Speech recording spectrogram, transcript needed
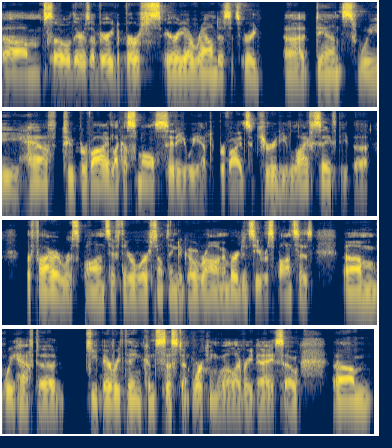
um, so there's a very diverse area around us. It's very uh, dense. We have to provide like a small city. We have to provide security, life safety, the the fire response if there were something to go wrong, emergency responses. Um, we have to keep everything consistent, working well every day. So um,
